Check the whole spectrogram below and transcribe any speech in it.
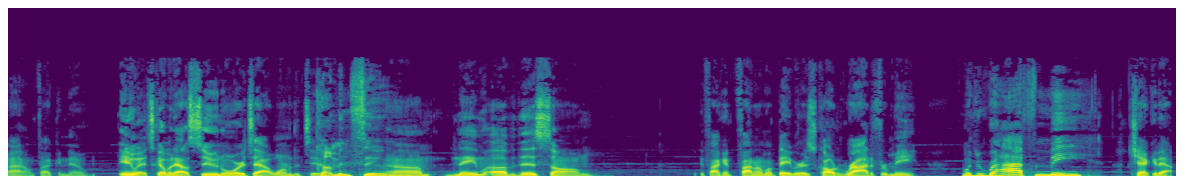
I don't fucking know. Anyway, it's coming out soon or it's out. One of the two. Coming soon. Um, name of this song, if I can find it on my paper. It's called Ride for Me. Would you ride for me? Check it out.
